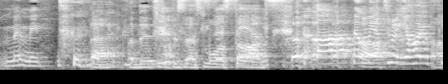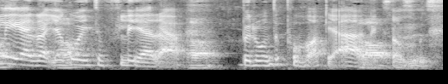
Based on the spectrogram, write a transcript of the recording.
med mitt Nej, men det är typiskt såhär småstads. ja, men jag, tror, jag har ju flera. Jag går ju till flera beroende på vart jag är. Ja, liksom. precis.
